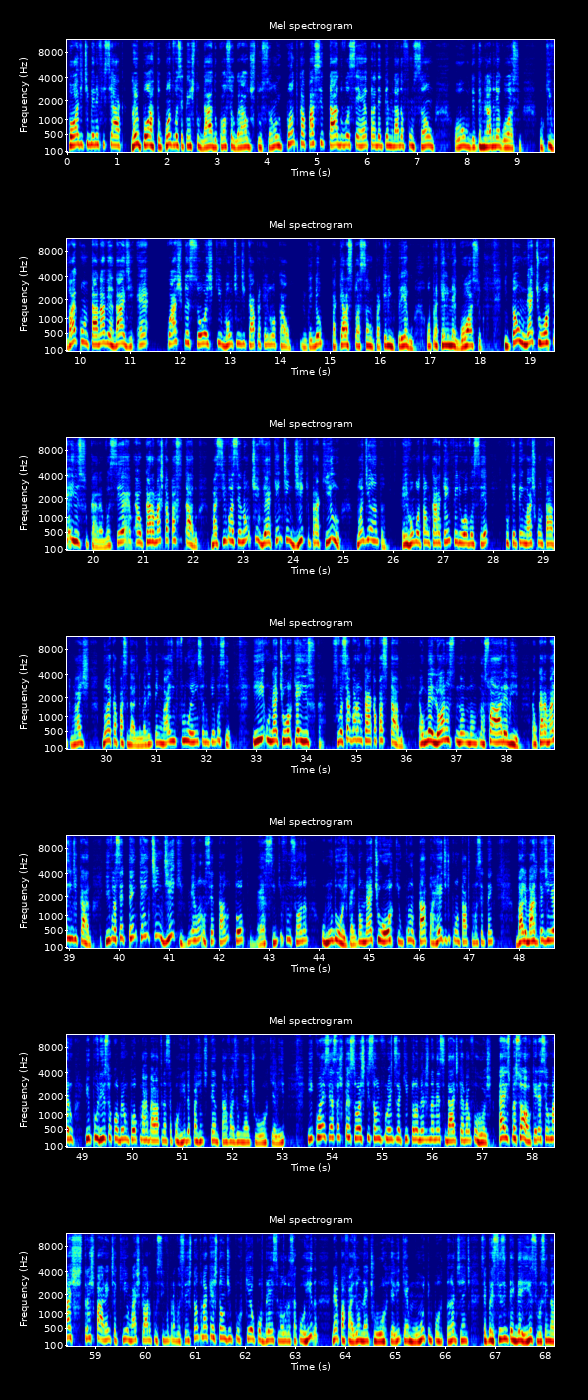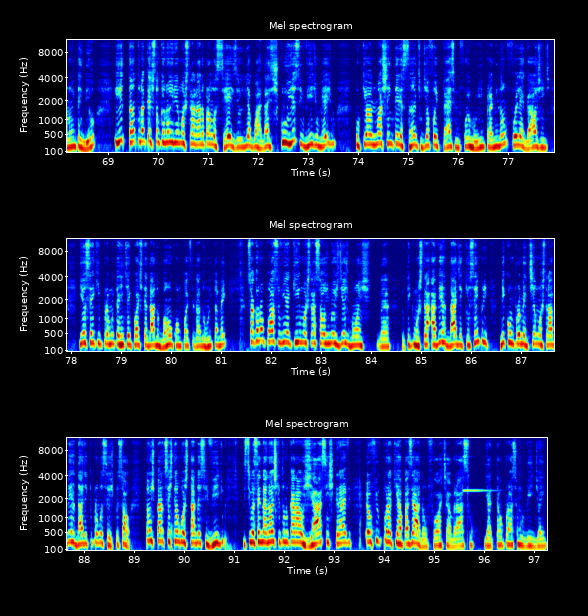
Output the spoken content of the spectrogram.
pode te beneficiar. Não importa o quanto você tem estudado, qual o seu grau de instrução e quanto capacitado você é para determinada função ou determinado negócio. O que vai contar, na verdade, é quais pessoas que vão te indicar para aquele local, entendeu? Para aquela situação, para aquele emprego ou para aquele negócio. Então, network é isso, cara. Você é o cara mais capacitado. Mas se você não tiver quem te indique para aquilo, não adianta. Eles vão botar um cara que é inferior a você porque tem mais contato, mais não é capacidade, né? mas ele tem mais influência do que você. E o network é isso, cara. Se você agora é um cara capacitado, é o melhor no, no, na sua área ali, é o cara mais indicado, e você tem quem te indique, meu irmão, você tá no topo. É assim que funciona o mundo hoje, cara. Então, network, o contato, a rede de contato que você tem, vale mais do que dinheiro, e por isso eu cobrei um pouco mais barato nessa corrida, pra gente tentar fazer um network ali e conhecer essas pessoas que são influentes aqui, pelo menos na minha cidade, que é Belfor Roxo. É isso, pessoal. Eu queria ser o mais transparente aqui, o mais claro possível para vocês, tanto na questão de por que eu cobrei esse valor dessa corrida, né, para fazer um network ali, que é muito importante, gente. Você precisa entender isso, se você ainda não entendeu. E tanto na questão que eu não iria mostrar nada para vocês, eu iria guardar, excluir esse vídeo mesmo, porque eu não achei interessante, o dia foi péssimo, foi ruim, para mim não foi legal, gente. E eu sei que para muita gente aí pode ter dado bom, como pode ter dado ruim também. Só que eu não posso vir aqui e mostrar só os meus dias bons, né? Eu tenho que mostrar a verdade aqui. Eu sempre me comprometi a mostrar a verdade aqui para vocês, pessoal. Então espero que vocês tenham gostado desse vídeo. E se você ainda não é inscrito no canal, já se inscreve. Eu fico por aqui, rapaziada. Um forte abraço e até o próximo vídeo, hein?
